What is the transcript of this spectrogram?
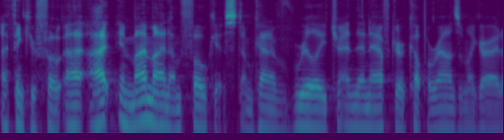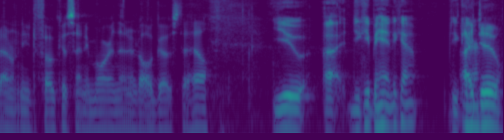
I think you're fo- I, I in my mind I'm focused. I'm kind of really trying and then after a couple rounds I'm like, all right, I don't need to focus anymore and then it all goes to hell. You uh, do you keep a handicap? Do you I do.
